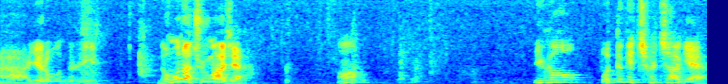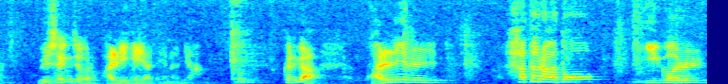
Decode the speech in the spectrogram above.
야 여러분들 이 너무나 중요하죠? 어? 이거 어떻게 철저하게 위생적으로 관리해야 되느냐. 그러니까 관리를 하더라도 이걸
